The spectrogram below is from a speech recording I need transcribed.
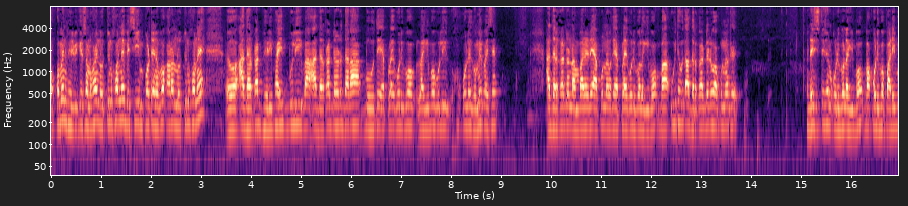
ডকুমেণ্ট ভেৰিফিকেশ্যন হয় নতুনখনে বেছি ইম্পৰ্টেণ্ট হ'ব। কাৰণ নতুনখনে আধাৰ কাৰ্ড ভেৰিফাইড বুলি বা আধাৰ কাৰ্ডৰ দ্বাৰা বহুতে এপ্লাই কৰিব লাগিব বুলি সকলোৱে গমেই পাইছে। আধাৰ কাৰ্ডৰ নাম্বাৰেৰে আপোনালোকে এপ্লাই কৰিব লাগিব বা উইথাউট আধাৰ কাৰ্ডেৰেও আপোনালোকে ৰেজিষ্ট্ৰেশ্যন কৰিব লাগিব বা কৰিব পাৰিব।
